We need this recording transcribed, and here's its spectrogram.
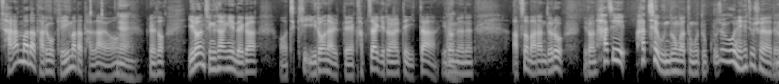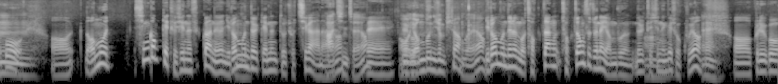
사람마다 다르고 개인마다 달라요. 네. 그래서 이런 증상이 내가 어, 특히 일어날 때 갑자기 일어날 때 있다 이러면은 네. 앞서 말한 대로 이런 하지 하체 운동 같은 것도 꾸준히 해주셔야 되고 음. 어 너무 싱겁게 드시는 습관은 이런 분들께는 또 좋지가 않아요. 아, 진짜요? 네. 어, 염분이 좀 필요한 거예요? 이런 분들은 뭐 적당 적정 수준의 염분을 드시는 게 좋고요. 네. 어 그리고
